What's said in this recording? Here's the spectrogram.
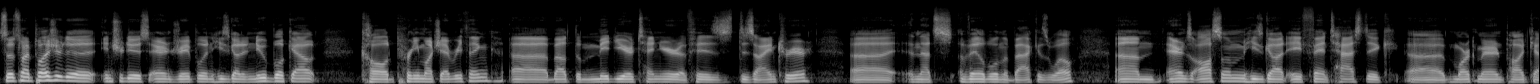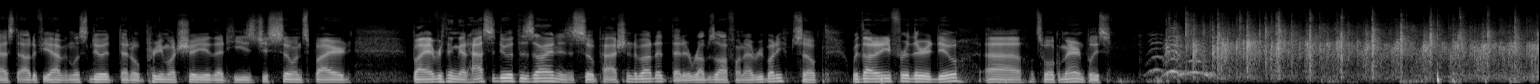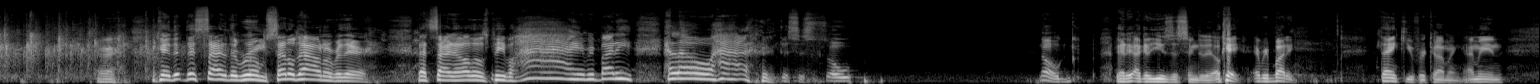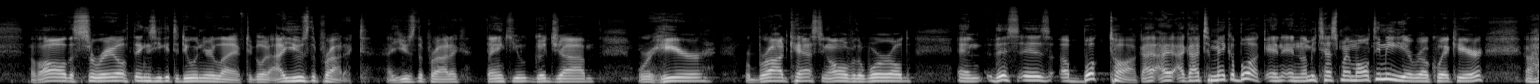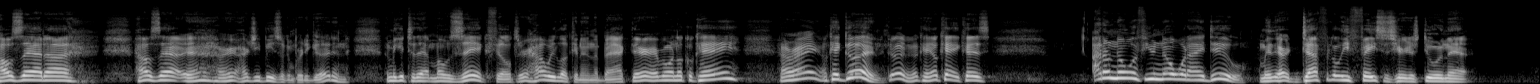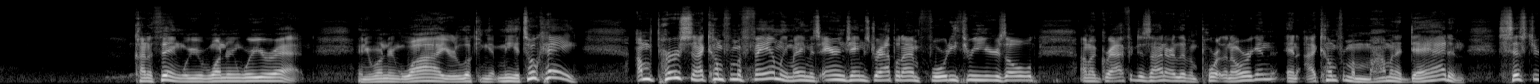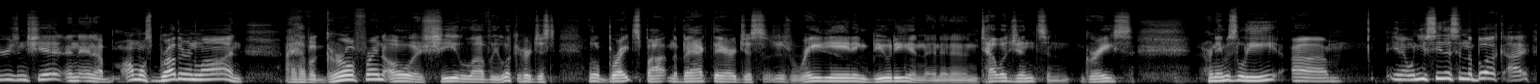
So it's my pleasure to introduce Aaron Draplin. He's got a new book out called Pretty Much Everything uh, about the mid year tenure of his design career. Uh, and that's available in the back as well. Um, Aaron's awesome. He's got a fantastic uh, Marc Maron podcast out if you haven't listened to it. That'll pretty much show you that he's just so inspired by everything that has to do with design and is so passionate about it that it rubs off on everybody. So without any further ado, uh, let's welcome Aaron, please. All right. Okay, th- this side of the room, settle down over there. That side, all those people. Hi, everybody. Hello. Hi. this is so. No, I gotta, I gotta use this thing today. Okay, everybody. Thank you for coming. I mean, of all the surreal things you get to do in your life, to go to, I use the product. I use the product. Thank you. Good job. We're here. We're broadcasting all over the world and this is a book talk. I, I, I, got to make a book, and, and let me test my multimedia real quick here. Uh, how's that? Uh, how's that? Yeah, RGB's looking pretty good. And let me get to that mosaic filter. How are we looking in the back there? Everyone look okay? All right. Okay. Good. Good. Okay. Okay. Because I don't know if you know what I do. I mean, there are definitely faces here just doing that kind of thing where you're wondering where you're at, and you're wondering why you're looking at me. It's okay. I'm a person. I come from a family. My name is Aaron James Draplin. I'm 43 years old. I'm a graphic designer. I live in Portland, Oregon, and I come from a mom and a dad and sisters and shit, and, and a almost brother-in-law. And I have a girlfriend. Oh, is she lovely? Look at her, just a little bright spot in the back there, just just radiating beauty and, and, and intelligence and grace. Her name is Lee. Um, you know, when you see this in the book, I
